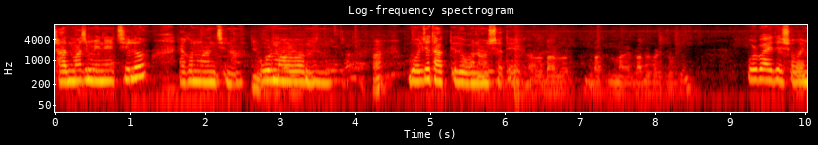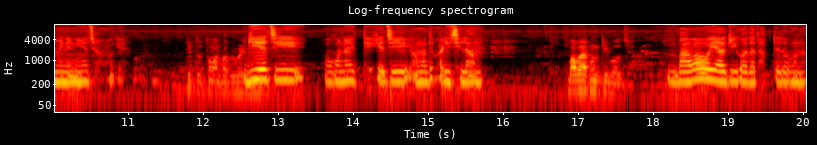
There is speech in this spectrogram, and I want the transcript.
সাত মাস মেনে ছিল এখন মানছে না। ওর মা বাবা মেনে হ্যাঁ? বলছে থাকতে দেবো না ওর সাথে। মানে ওর বাড়িতে সবাই মেনে নিয়েছে আমাকে। গিয়েছি ওখানে থেকেছি আমাদের বাড়ি ছিলাম। বাবা এখন কি বলছে? বাবা ওই একই কথা থাকতে দেবো না।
